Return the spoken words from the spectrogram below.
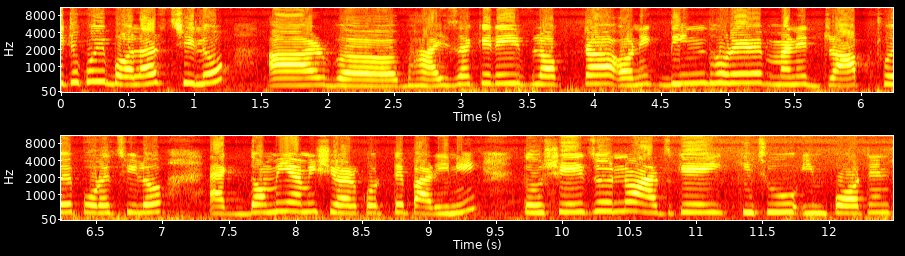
এটুকুই বলার ছিল। আর ভাইজাকের এই ব্লগটা অনেক দিন ধরে মানে ড্রাফট হয়ে পড়েছিল, একদমই আমি শেয়ার করতে পারিনি। তো সেই জন্য আজকে এই কিছু ইম্পর্ট্যান্ট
